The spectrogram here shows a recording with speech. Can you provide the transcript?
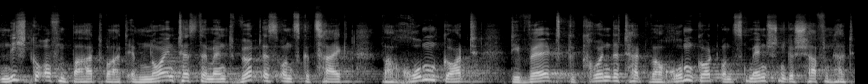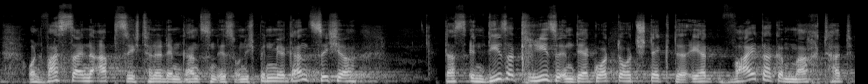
nicht geoffenbart war, im Neuen Testament wird es uns gezeigt, warum Gott die Welt gegründet hat, warum Gott uns Menschen geschaffen hat und was seine Absicht hinter dem Ganzen ist. Und ich bin mir ganz sicher, dass in dieser Krise, in der Gott dort steckte, er weitergemacht hat,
